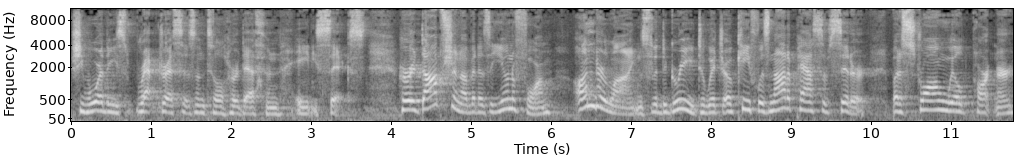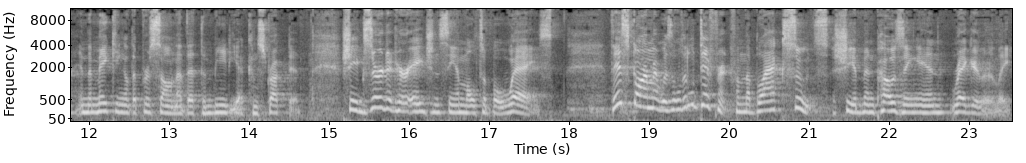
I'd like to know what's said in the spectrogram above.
She wore these wrap dresses until her death in 86. Her adoption of it as a uniform underlines the degree to which O'Keeffe was not a passive sitter, but a strong willed partner in the making of the persona that the media constructed. She exerted her agency in multiple ways. This garment was a little different from the black suits she had been posing in regularly.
